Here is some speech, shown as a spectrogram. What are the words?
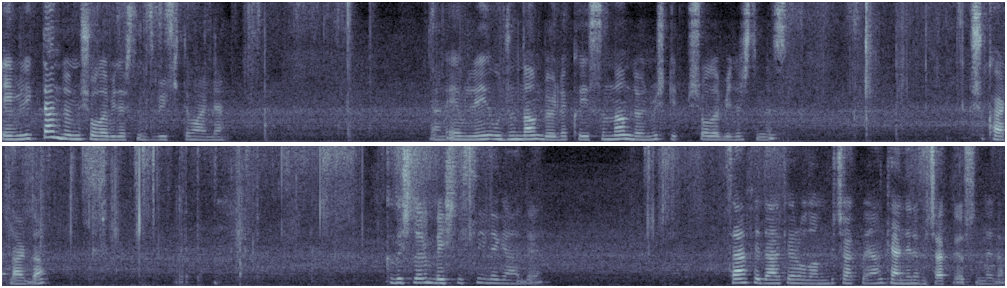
evlilikten dönmüş olabilirsiniz büyük ihtimalle. Yani evliliğin ucundan böyle kıyısından dönmüş gitmiş olabilirsiniz. Şu kartlarda. Kılıçların beşlisiyle geldi. Sen fedakar olanı bıçaklayan kendini bıçaklıyorsun dedim.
